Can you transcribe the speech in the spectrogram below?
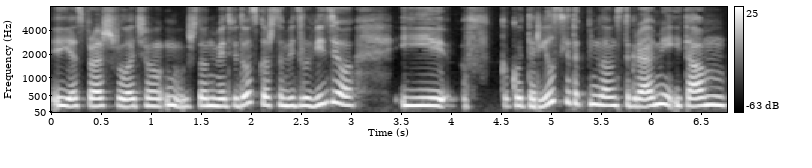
И я спрашивала, о чем, ну, что он имеет в виду. Он сказал, что он видел видео, и какой-то рилс, я так поняла, в Инстаграме, и там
